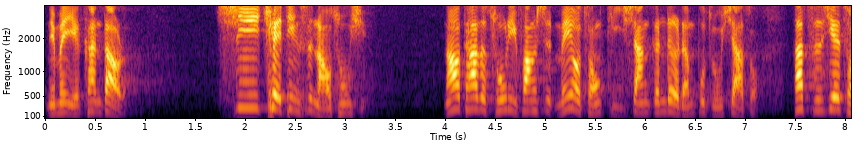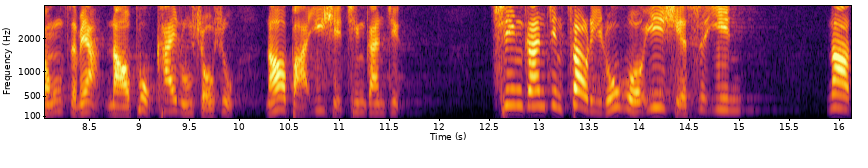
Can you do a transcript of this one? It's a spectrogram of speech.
你们也看到了，西医确定是脑出血，然后他的处理方式没有从体香跟热能不足下手，他直接从怎么样脑部开颅手术，然后把淤血清干净，清干净。照理如果淤血是因，那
